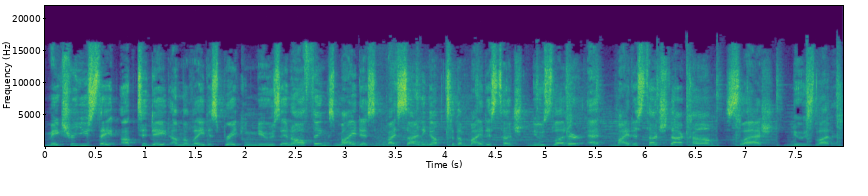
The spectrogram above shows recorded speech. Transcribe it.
Make sure you stay up to date on the latest breaking news and all things Meidas by signing up to the MeidasTouch newsletter at meidastouch.com slash newsletter.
